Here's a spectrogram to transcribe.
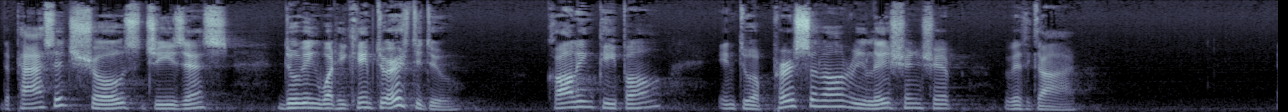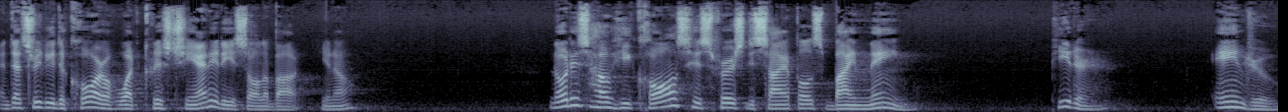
The passage shows Jesus doing what he came to earth to do, calling people into a personal relationship with God. And that's really the core of what Christianity is all about, you know? Notice how he calls his first disciples by name Peter, Andrew,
